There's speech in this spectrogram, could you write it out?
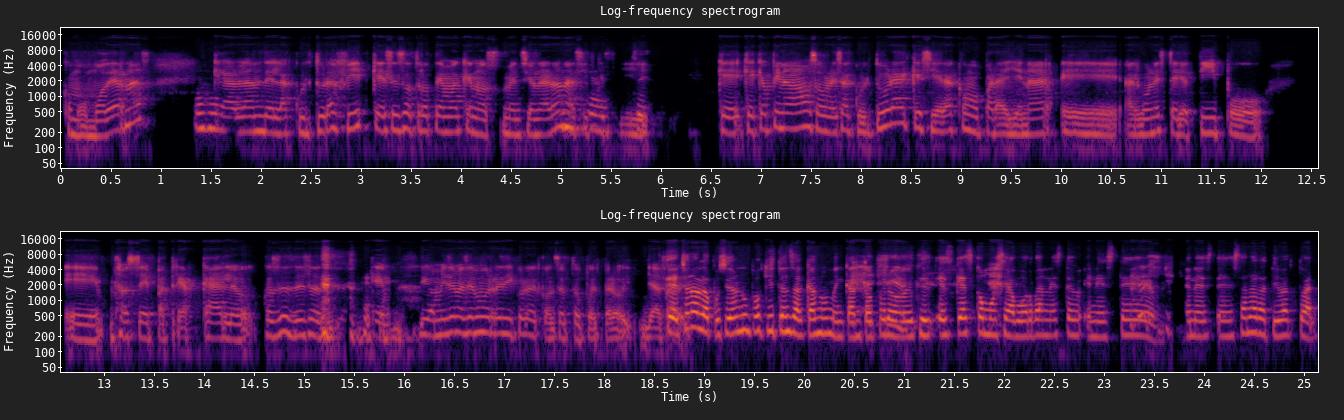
como modernas, que hablan de la cultura fit, que ese es otro tema que nos mencionaron, así que sí ¿Qué, qué, opinábamos sobre esa cultura? Que si era como para llenar eh, algún estereotipo eh, no sé, patriarcal o cosas de esas. Que, digo, a mí se me hace muy ridículo el concepto, pues, pero ya sabes. De hecho, nos lo pusieron un poquito en sarcasmo, me encantó, pero es que es, como se aborda en, este, en, este, en, esta narrativa actual.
